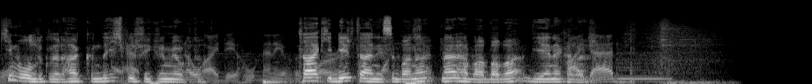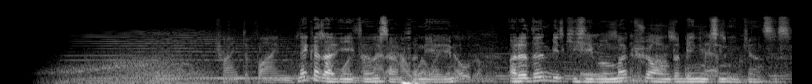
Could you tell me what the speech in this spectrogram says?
Kim oldukları hakkında hiçbir fikrim yoktu. Ta ki bir tanesi bana merhaba baba diyene kadar. Ne kadar iyi tanırsam tanıyayım, aradığım bir kişiyi bulmak şu anda benim için imkansız.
